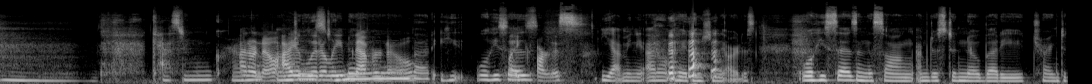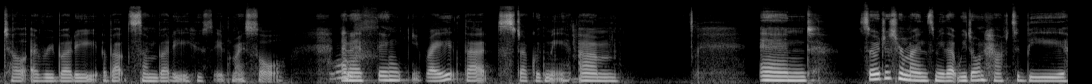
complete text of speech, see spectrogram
casting crown. I don't know. I literally never know. He, well, he says like artists. Yeah, I mean, I don't pay attention to the artist. Well, he says in the song, "I'm just a nobody trying to tell everybody about somebody who saved my soul," Oof. and I think right that stuck with me. Um, and so it just reminds me that we don't have to be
